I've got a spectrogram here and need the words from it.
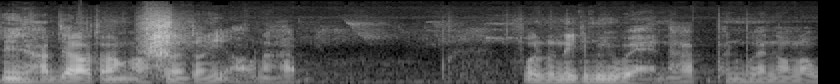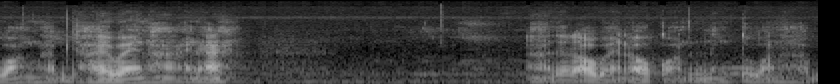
นี่นะครับเดี๋ยวเราต้องเอาเฟืองตัวนี้ออกนะครับเฟืองตัวนี้จะมีแหวนนะครับ เพื่อนๆต้องระวังนะครับอย่าให้แหวนหายนะ ดี๋ยวเราเอาแหวนออกก่อนหนึ่งตัวนะครับ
